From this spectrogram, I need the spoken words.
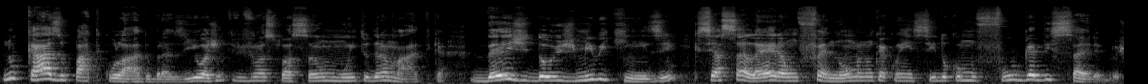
No caso particular do Brasil, a gente vive uma situação muito dramática. Desde 2015, que se acelera um fenômeno que é conhecido como fuga de cérebros.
